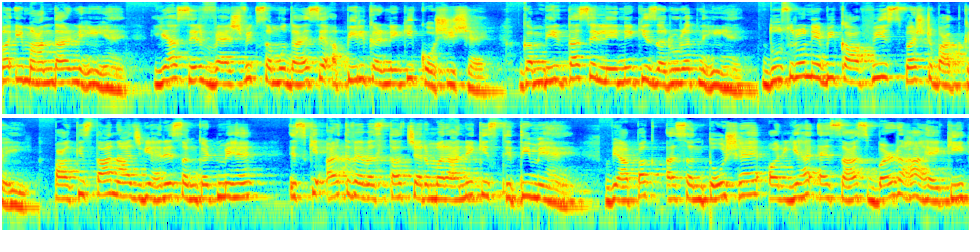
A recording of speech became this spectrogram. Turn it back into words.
वह ईमानदार नहीं है। यह सिर्फ़ वैश्विक समुदाय से अपील करने की कोशिश है। गंभीरता से लेने की ज़रूरत नहीं है। दूसरों ने भी काफ़ी स्पष्ट बात कही। पाकिस्तान आज गहरे संकट में है। इसकी अर्थव्यवस्था चरमराने की स्थिति में है। व्यापक असंतोष है और यह एहसास बढ़ रहा है कि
